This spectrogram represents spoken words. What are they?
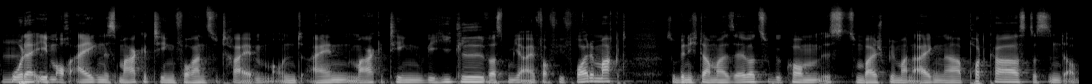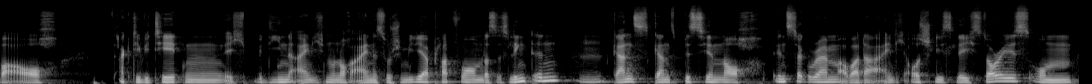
mhm. oder eben auch eigenes Marketing voranzutreiben. Und ein Marketing-Vehikel, was mir einfach viel Freude macht, so bin ich da mal selber zugekommen, ist zum Beispiel mein eigener Podcast. Das sind aber auch Aktivitäten. Ich bediene eigentlich nur noch eine Social-Media-Plattform, das ist LinkedIn. Mhm. Ganz, ganz bisschen noch Instagram, aber da eigentlich ausschließlich Stories, um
